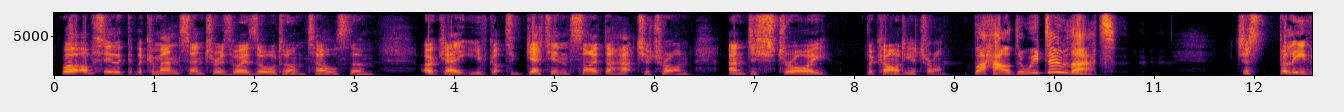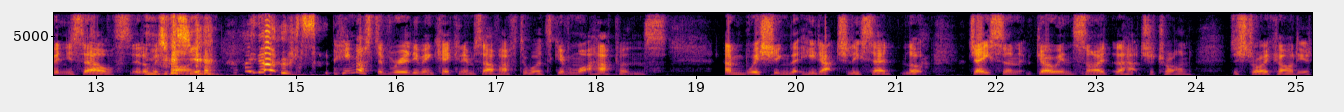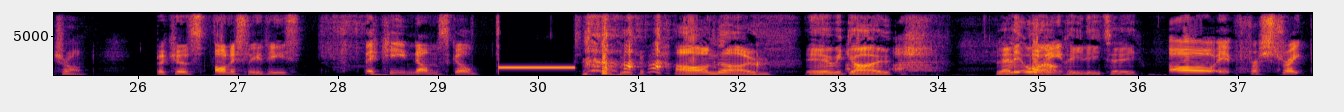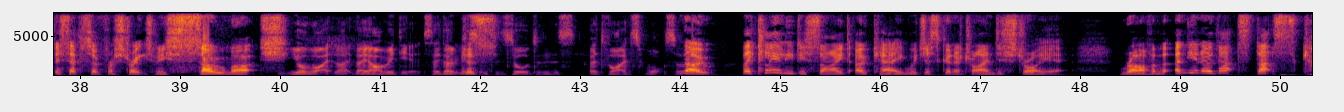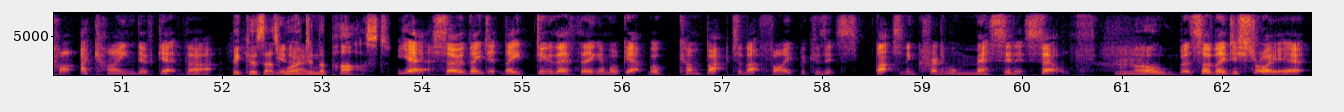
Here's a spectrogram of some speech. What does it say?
Well, obviously, the, the command center is where Zordon tells them, okay, you've got to get inside the Hatchetron and destroy the Cardiatron. But how do we do that? Just believe in yourselves. It'll be fine. yeah, I know. He must have really been kicking himself afterwards, given what happens, and wishing that he'd actually said, look, Jason, go inside the Hatchetron, destroy Cardiatron. Because, honestly, these thicky numbskull oh no. Here we go. Let it all I out, mean- PDT. Oh, it frustrate. This episode frustrates me so much. You're right. Like they are idiots. They don't listen to Zordon's advice whatsoever. No, they clearly decide. Okay, we're just going to try and destroy it, rather than. And you know, that's that's. I kind of get that. Because that's worked know. in the past. Yeah. So they did. They do their thing, and we'll get. We'll come back to that fight because it's that's an incredible mess in itself. Mm. Oh. But so they destroy it.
